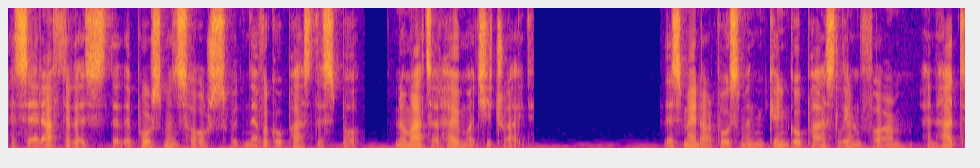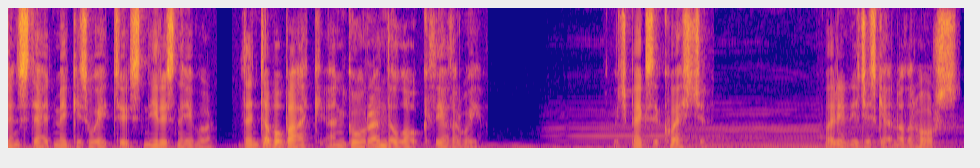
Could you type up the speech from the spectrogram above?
It said after this that the postman's horse would never go past this spot, no matter how much he tried. This meant our postman couldn't go past Liarn Farm and had to instead make his way to its nearest neighbour, then double back and go round the loch the other way. Which begs the question why didn't he just get another horse?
